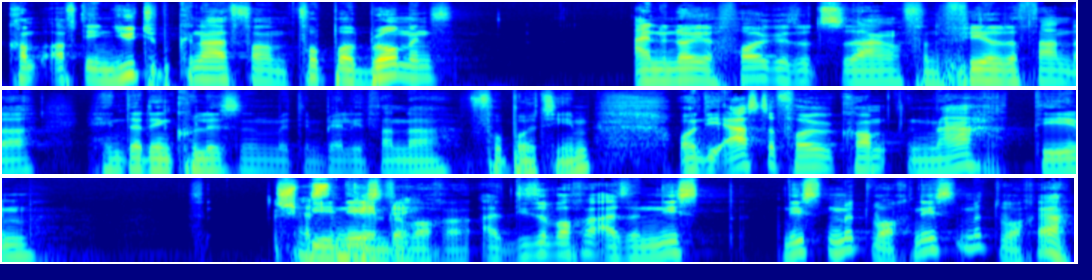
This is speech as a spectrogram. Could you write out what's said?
kommt auf den YouTube-Kanal von Football Bromans eine neue Folge sozusagen von Feel the Thunder hinter den Kulissen mit dem Berlin Thunder Football Team. Und die erste Folge kommt nach dem Spiel nächste Woche. Also diese Woche, also nächst, nächsten Mittwoch, nächsten Mittwoch, ja.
